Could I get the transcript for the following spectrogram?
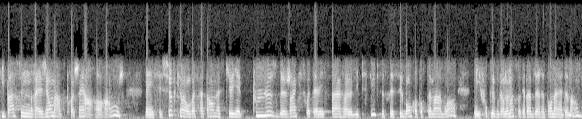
S'il passe une région mardi prochain en orange, ben c'est sûr qu'on va s'attendre à ce qu'il y ait plus de gens qui souhaitent aller se faire euh, dépister, puis ce serait c'est le bon comportement à avoir. Mais il faut que le gouvernement soit capable de répondre à la demande.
